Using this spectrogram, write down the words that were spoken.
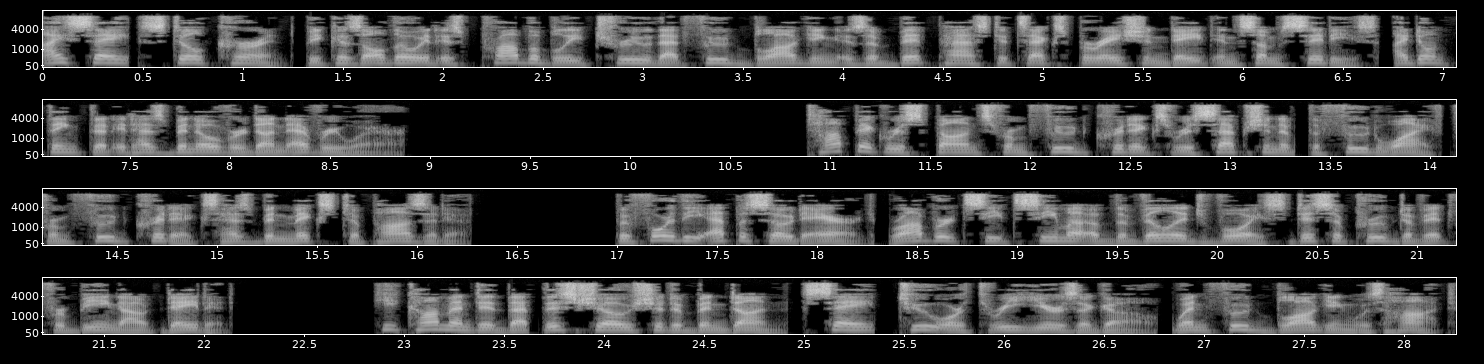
I say still current because although it is probably true that food blogging is a bit past its expiration date in some cities, I don't think that it has been overdone everywhere. Topic response from food critics Reception of The Food Wife from food critics has been mixed to positive. Before the episode aired, Robert Sietsema of The Village Voice disapproved of it for being outdated. He commented that this show should have been done, say, two or three years ago, when food blogging was hot.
